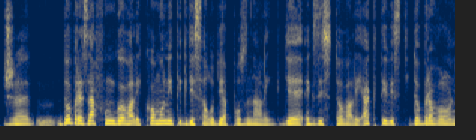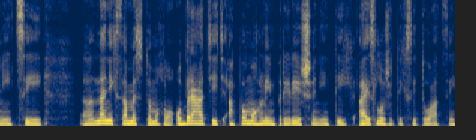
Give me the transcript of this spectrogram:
že dobre zafungovali komunity, kde sa ľudia poznali, kde existovali aktivisti, dobrovoľníci, na nich sa mesto mohlo obrátiť a pomohli im pri riešení tých aj zložitých situácií.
